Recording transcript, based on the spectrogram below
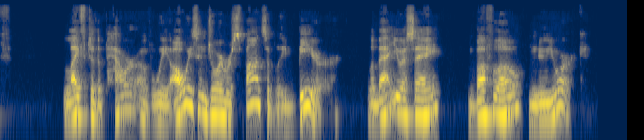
life to the power of we. Always enjoy responsibly beer. Labatt USA, Buffalo, New York.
